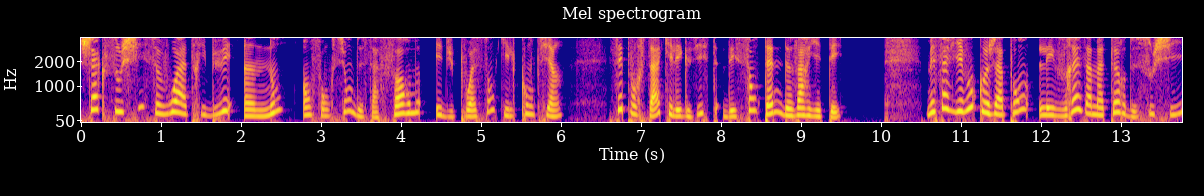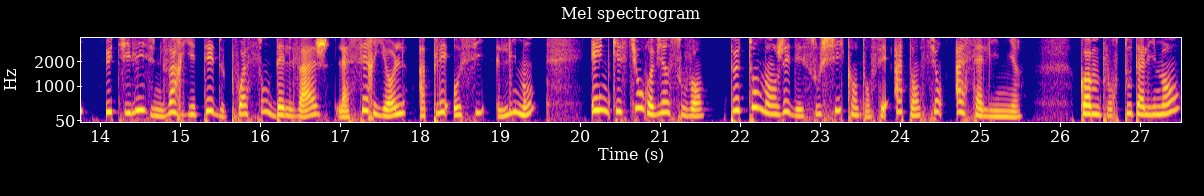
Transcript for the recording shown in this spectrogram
Chaque sushi se voit attribuer un nom en fonction de sa forme et du poisson qu'il contient. C'est pour ça qu'il existe des centaines de variétés. Mais saviez-vous qu'au Japon, les vrais amateurs de sushi utilisent une variété de poisson d'élevage, la céréole, appelée aussi limon Et une question revient souvent. Peut-on manger des sushis quand on fait attention à sa ligne? Comme pour tout aliment,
